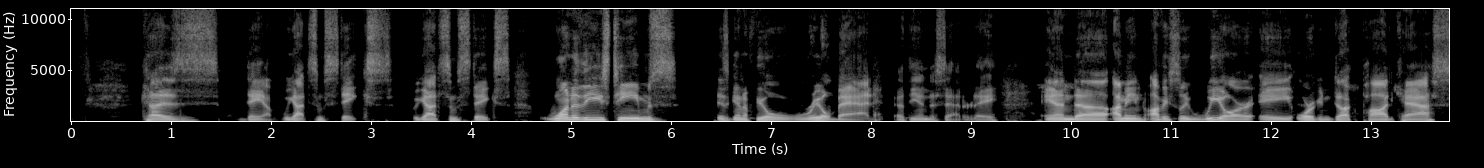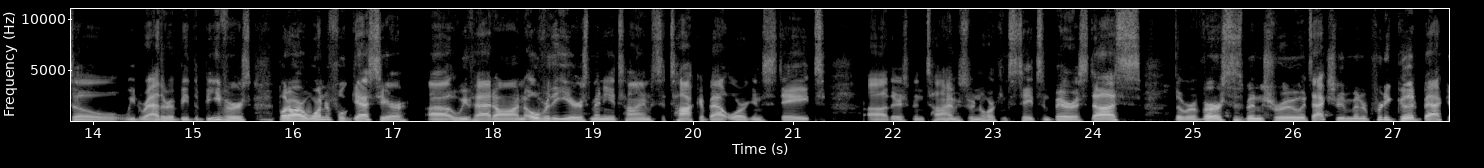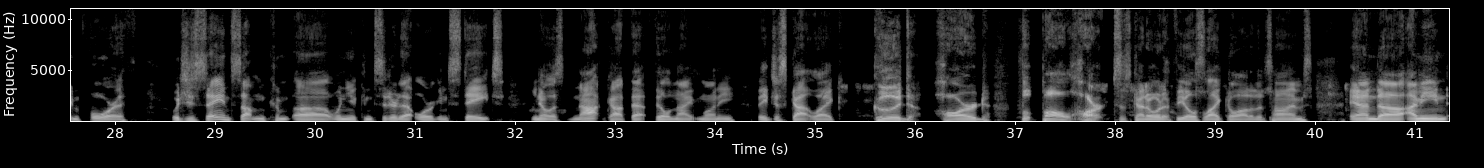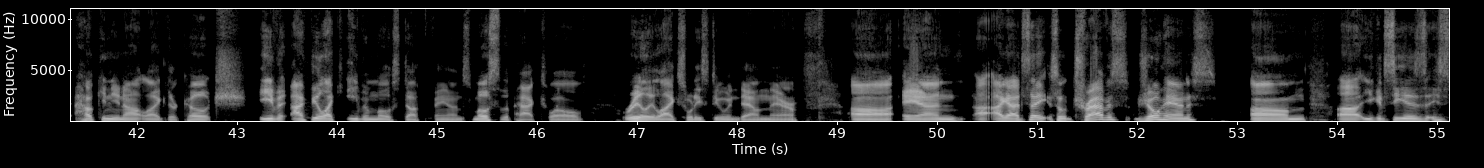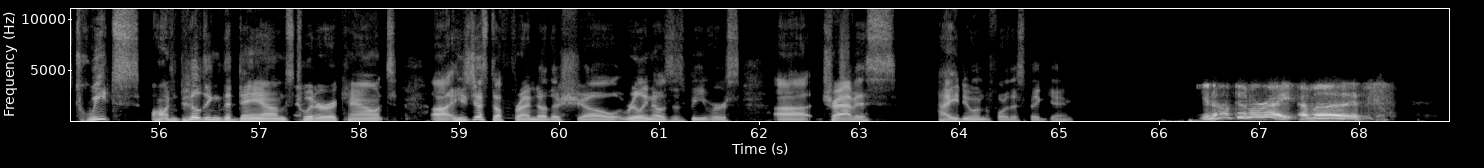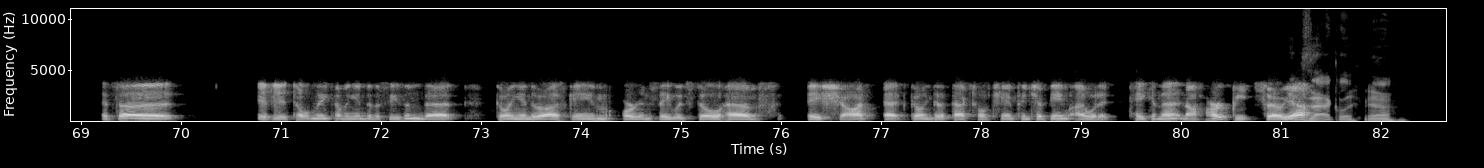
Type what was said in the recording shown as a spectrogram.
because damn, we got some stakes. We got some stakes. One of these teams is going to feel real bad at the end of Saturday. And uh, I mean, obviously, we are a Oregon Duck podcast, so we'd rather it be the Beavers. But our wonderful guest here, uh, we've had on over the years many a times to talk about Oregon State. Uh, there's been times when Oregon State's embarrassed us. The reverse has been true. It's actually been a pretty good back and forth which is saying something uh, when you consider that Oregon State, you know, has not got that Phil Knight money. They just got like good, hard football hearts. Is kind of what it feels like a lot of the times. And uh, I mean, how can you not like their coach? Even I feel like even most Duck fans, most of the Pac-12 really likes what he's doing down there. Uh, and I, I gotta say, so Travis Johannes um, uh, you can see his his tweets on building the dams Twitter account. Uh, he's just a friend of the show. Really knows his beavers. Uh, Travis, how you doing before this big game? You know, I'm doing all right. I'm a. it's it's a. if you told me coming into the season that going into the last game, Oregon State would still have a shot at going to the Pac-12 championship game, I would have taken that in a heartbeat. So yeah, exactly, yeah.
